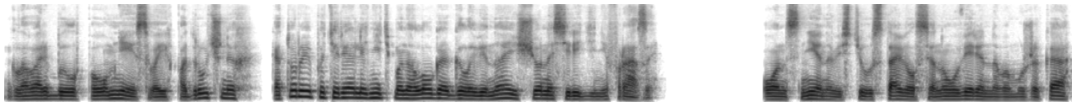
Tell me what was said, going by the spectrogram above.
Главарь был поумнее своих подручных, которые потеряли нить монолога Головина еще на середине фразы. Он с ненавистью уставился на уверенного мужика,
